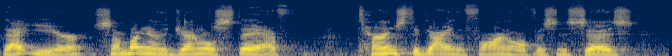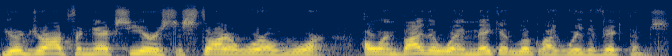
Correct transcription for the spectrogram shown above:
that year, somebody on the general staff turns to the guy in the foreign office and says, your job for next year is to start a world war. Oh, and by the way, make it look like we're the victims.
